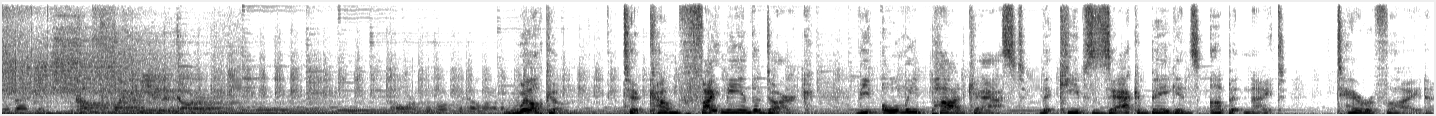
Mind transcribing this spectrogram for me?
Go back in. Come fight me in the dark. I want to provoke the hell out of you. Welcome to Come Fight Me in the Dark, the only podcast that keeps Zak Bagans up at night, terrified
